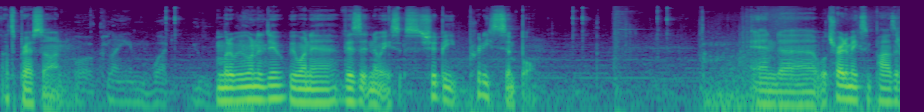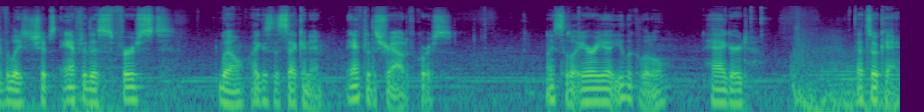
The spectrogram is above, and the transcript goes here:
Let's press on. what And what do we want to do? We want to visit an oasis. Should be pretty simple. And uh, we'll try to make some positive relationships after this first, well, I guess the second in. After the shroud, of course. Nice little area. You look a little haggard. That's okay.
